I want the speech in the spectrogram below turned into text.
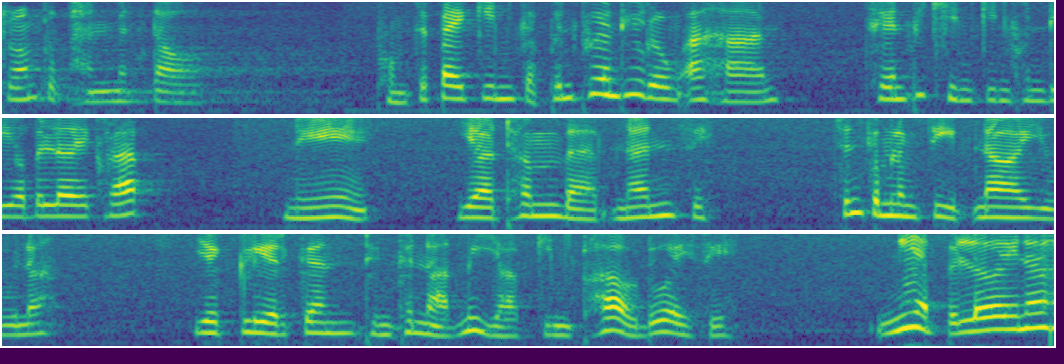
พร้อมกับหันมาตอบ ผมจะไปกินกับเพื่อนๆที่โรงอาหาร เชิญพี่คินกินคนเดียวไปเลยครับ นี่ อย่าทำแบบนั้นสิ ฉันกำลังจีบนายอยู่นะ อย่าเกลียดกันถึงขนาดไม่อยากกินข้าวด้วยสิ เงียบไปเลยนะ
